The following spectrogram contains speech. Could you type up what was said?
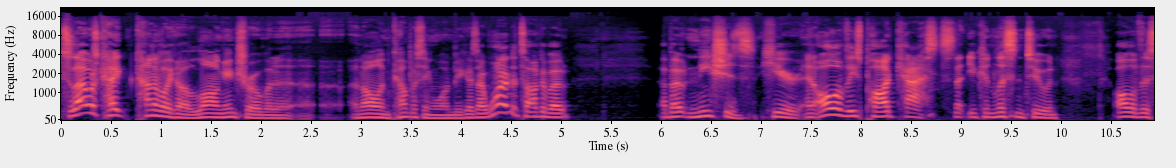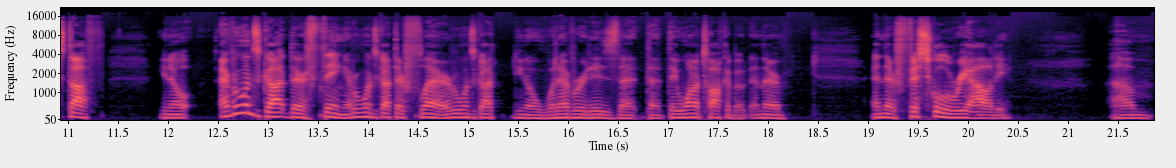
So that was kind of like a long intro, but a, a, an all-encompassing one because I wanted to talk about about niches here and all of these podcasts that you can listen to and all of this stuff. You know, everyone's got their thing, everyone's got their flair, everyone's got you know whatever it is that that they want to talk about and their and their fiscal reality. Um,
